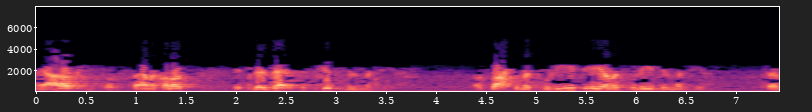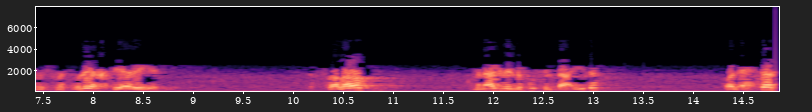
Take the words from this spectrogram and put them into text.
ما يعرفش يفر. فأنا خلاص اتلزقت في جسم المسيح. أصبحت مسؤوليتي هي مسؤولية المسيح فمش مسؤولية اختيارية. دي الصلاة من أجل النفوس البعيدة والإحساس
